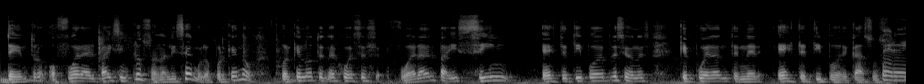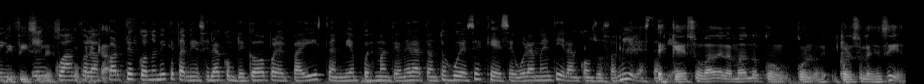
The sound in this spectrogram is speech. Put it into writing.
dentro o fuera del país, incluso analicémoslo, ¿por qué no? ¿Por qué no tener jueces fuera del país sin este tipo de presiones que puedan tener este tipo de casos Pero en, difíciles. En cuanto a la parte económica, también sería complicado para el país también pues mantener a tantos jueces que seguramente irán con sus familias también. Es que eso va de la mano con, con por eso les decía,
